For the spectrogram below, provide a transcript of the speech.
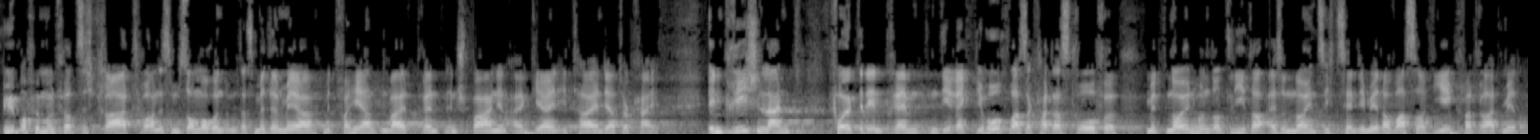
Über 45 Grad waren es im Sommer rund um das Mittelmeer mit verheerenden Waldbränden in Spanien, Algerien, Italien, der Türkei. In Griechenland folgte den Bränden direkt die Hochwasserkatastrophe mit 900 Liter, also 90 Zentimeter Wasser je Quadratmeter.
